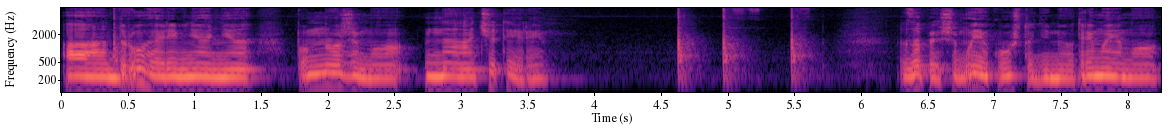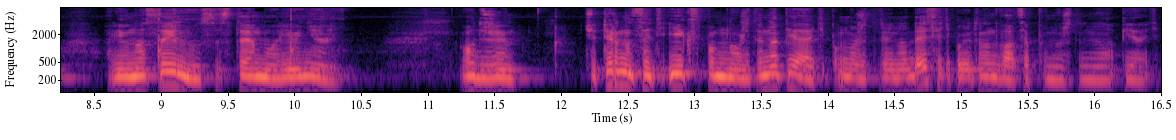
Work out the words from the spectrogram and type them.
А друге рівняння помножимо на 4. запишемо, яку ж тоді ми отримаємо рівносильну систему рівнянь. Отже, 14х помножити на 5, помножити на 10, поділити на 2, це помножити на 5.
